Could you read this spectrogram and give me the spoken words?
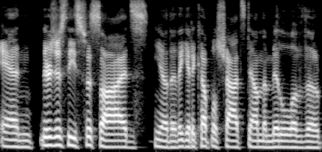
And there's just these facades, you know, that they get a couple shots down the middle of the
